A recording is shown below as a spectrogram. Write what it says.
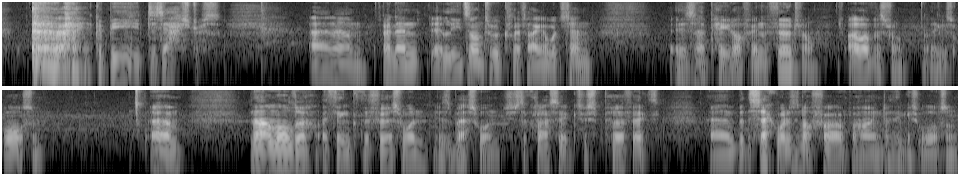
it could be disastrous. And um, and then it leads on to a cliffhanger, which then is uh, paid off in the third film. I love this film. I think it's awesome. Um, now I'm older, I think the first one is the best one. It's just a classic, just perfect. Um, but the second one is not far behind. I think it's awesome.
